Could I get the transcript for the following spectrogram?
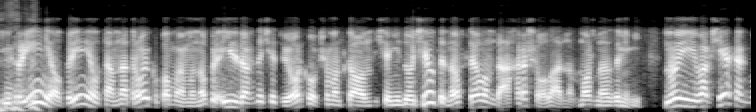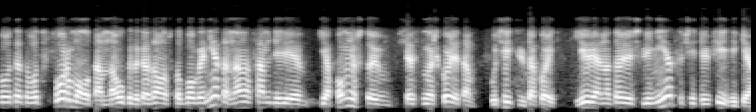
И принял, принял там на тройку, по-моему, но, или даже на четверку. В общем, он сказал, еще не доучил ты, но в целом, да, хорошо, ладно, можно заменить. Ну и вообще, как бы вот эта вот формула, там, наука доказала, что Бога нет, она на самом деле, я помню, что в седьмой школе там учитель такой, Юрий Анатольевич Ленец, учитель физики,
